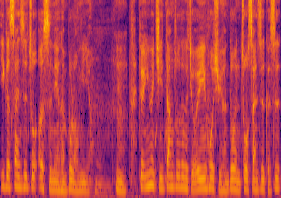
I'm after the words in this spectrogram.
一个善事做二十年很不容易哦。嗯，嗯，对，因为其实当初那个九月一，或许很多人做善事，可是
